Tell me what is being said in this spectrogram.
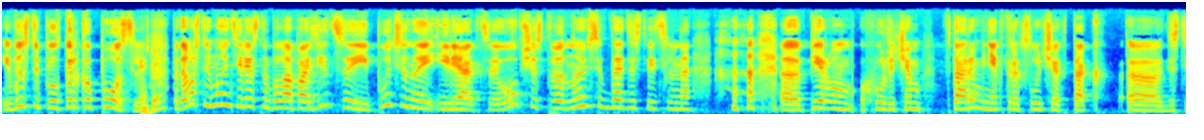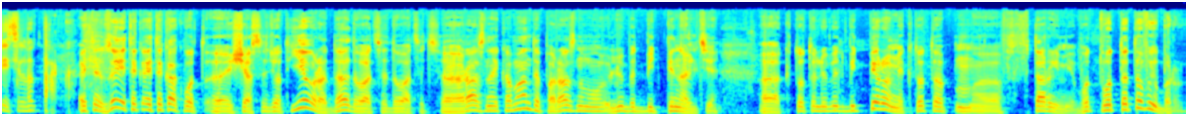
и выступил только после. Да? Потому что ему интересна была позиция и Путина, и реакция общества. Ну и всегда действительно э, первым хуже, чем вторым в некоторых случаях так э, действительно так. Это, это, это как вот э, сейчас идет Евро, да, 2020. Э, разные команды по-разному любят бить пенальти. А, кто-то любит быть первыми, кто-то э, вторыми. Вот, вот это выбор.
